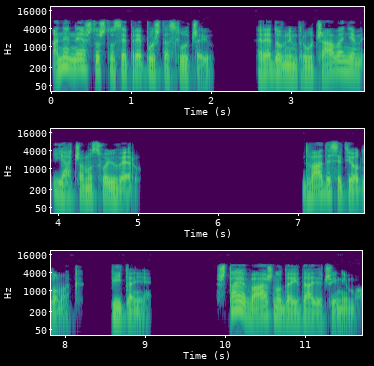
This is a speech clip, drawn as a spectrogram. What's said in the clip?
a ne nešto što se prepušta slučaju. Redovnim proučavanjem jačamo svoju veru. 20. odlomak. Pitanje. Šta je važno da i dalje činimo?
